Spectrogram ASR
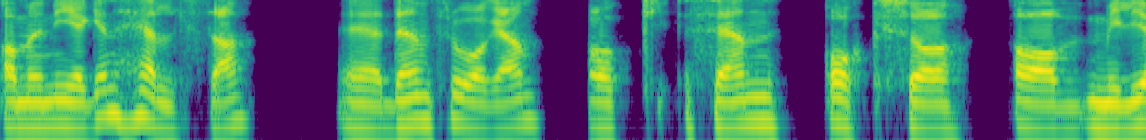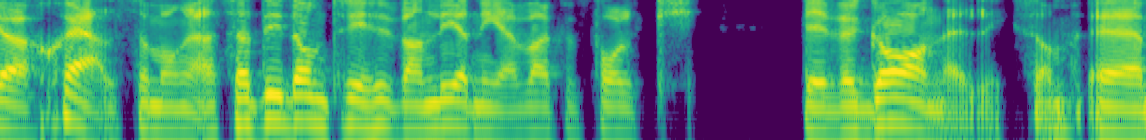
ja, min egen hälsa, eh, den frågan, och sen också av miljöskäl, så många. Så att det är de tre huvudanledningar varför folk blir veganer, liksom. Eh,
